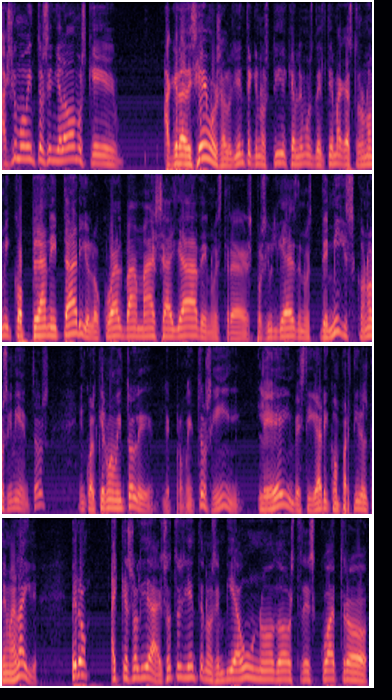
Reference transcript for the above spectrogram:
Hace un momento señalábamos que agradecemos al oyente que nos pide que hablemos del tema gastronómico planetario, lo cual va más allá de nuestras posibilidades, de, mis conocimientos. En cualquier momento le, le, prometo, sí, leer, investigar y compartir el tema al aire. Pero hay casualidades. Otro oyente nos envía uno, dos, tres, cuatro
